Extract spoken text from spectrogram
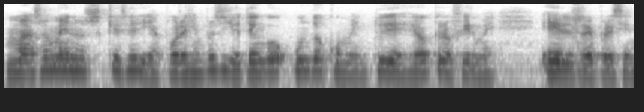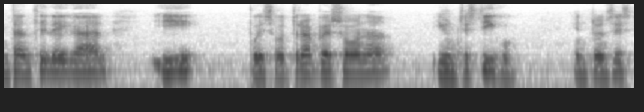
Más o menos, ¿qué sería? Por ejemplo, si yo tengo un documento y deseo que lo firme el representante legal y pues otra persona y un testigo. Entonces,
